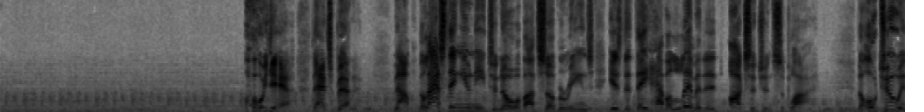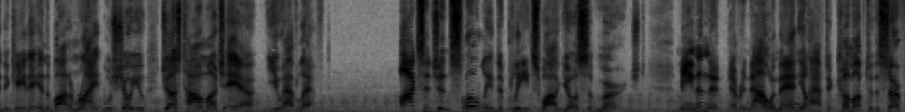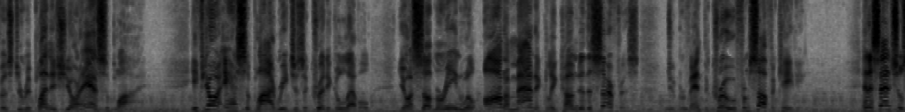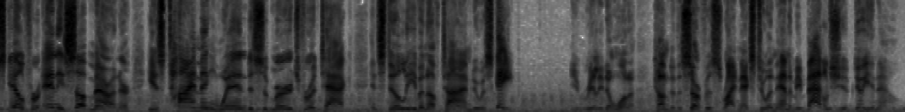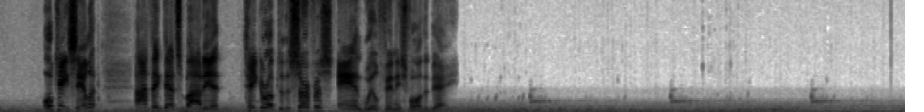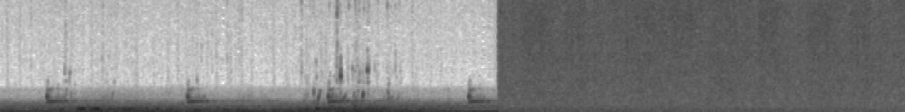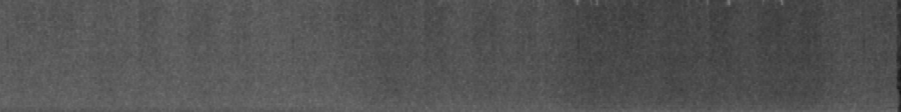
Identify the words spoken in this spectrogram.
Oh, yeah, that's better. Now, the last thing you need to know about submarines is that they have a limited oxygen supply. The O2 indicator in the bottom right will show you just how much air you have left. Oxygen slowly depletes while you're submerged, meaning that every now and then you'll have to come up to the surface to replenish your air supply. If your air supply reaches a critical level, your submarine will automatically come to the surface to prevent the crew from suffocating. An essential skill for any submariner is timing when to submerge for attack and still leave enough time to escape. You really don't want to come to the surface right next to an enemy battleship, do you now? Okay, sailor, I think that's about it. Take her up to the surface and we'll finish for the day.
